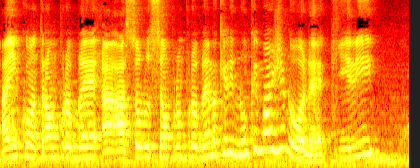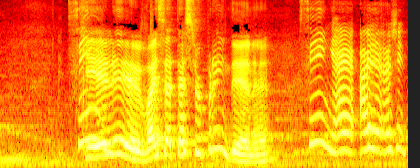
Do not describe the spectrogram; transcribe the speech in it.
a encontrar um problema, a, a solução para um problema que ele nunca imaginou, né? Que ele Sim. que ele vai se até surpreender, né? Sim, é, a, a gente,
